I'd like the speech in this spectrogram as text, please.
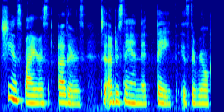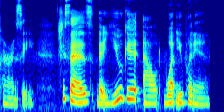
she inspires others to understand that faith is the real currency. She says that you get out what you put in.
